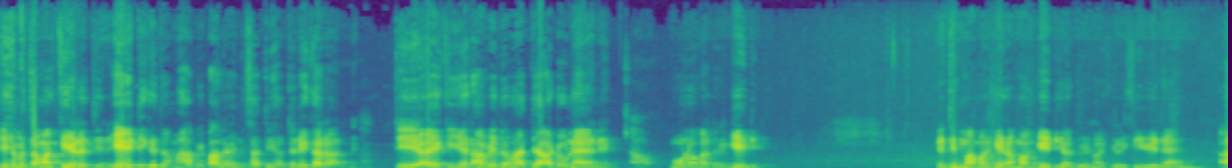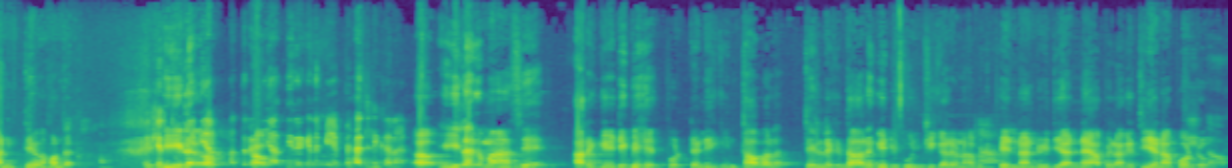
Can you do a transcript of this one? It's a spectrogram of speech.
හ්ම්. එහෙම තමයි කියලා තියෙන්නේ. ඒ ටික තමයි අපි පළවෙනි සති හතරේ කරන්නේ. ඉතින් ඒ අය කියන වෙද මැද අඩු නෑනේ. ඔව්. මොනවද ගෙඩි. ඉතින් මම කියන මං ගෙඩි අඩු වෙනවා කියලා කිව්වේ නෑ. අනිත් ඒවා හොඳයි. ඊළඟ- තුන්වෙනි, ඔව්. හතරවෙනි ඔව්. අදියර ගැන මේ පැහැදිලි කරන්න. ආ, ඊළඟ මාසේ අර ගෙඩි බෙහෙත් පොට්ටනකින් තවල තෙල් එක දාලා ගෙඩි පුංචි කරනවා. අපිට. පෙන්වන්න විදියක් නෑ අපේ ළඟ තියෙන ෆොටෝ. ඔව්.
